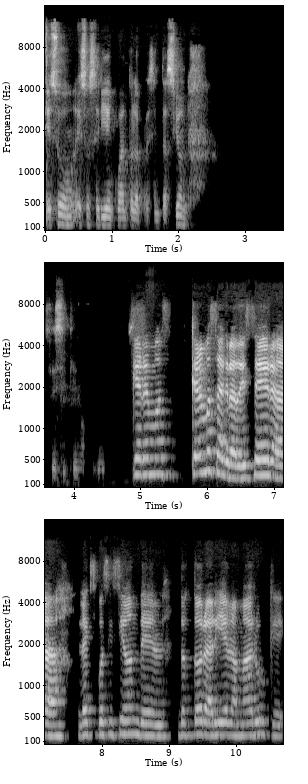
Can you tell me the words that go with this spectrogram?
Eso, eso sería en cuanto a la presentación. queremos, queremos agradecer a la exposición del doctor Ariel Amaru, que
